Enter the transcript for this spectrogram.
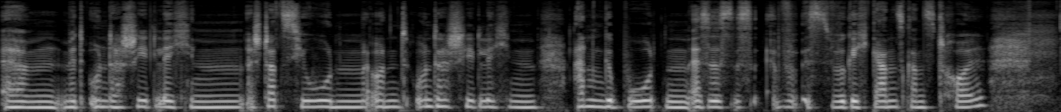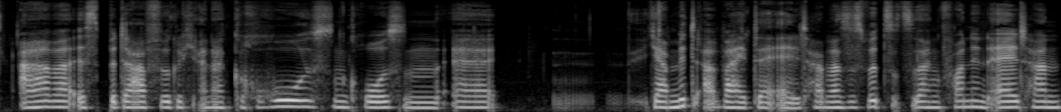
ähm, mit unterschiedlichen Stationen und unterschiedlichen Angeboten. Also es ist, ist wirklich ganz, ganz toll. Aber es bedarf wirklich einer großen, großen äh, ja, Mitarbeit der Eltern. Also es wird sozusagen von den Eltern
